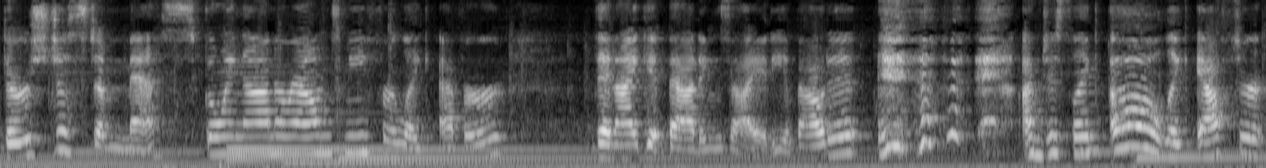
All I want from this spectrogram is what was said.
there's just a mess going on around me for like ever, then I get bad anxiety about it. I'm just like, oh, like after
